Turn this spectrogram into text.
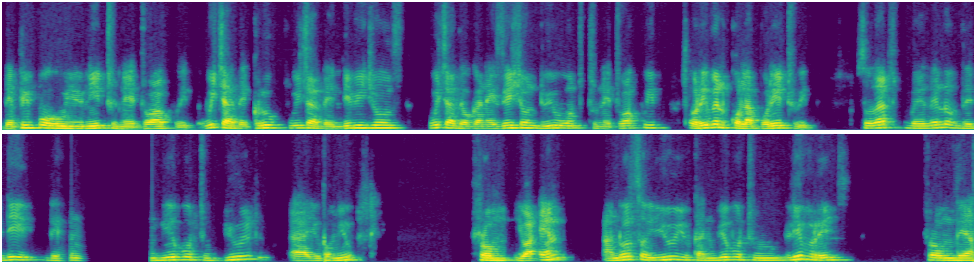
the people who you need to network with. Which are the group, which are the individuals, which are the organization do you want to network with or even collaborate with? So that by the end of the day, they can be able to build uh, you from you from your end, and also you, you can be able to leverage from their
